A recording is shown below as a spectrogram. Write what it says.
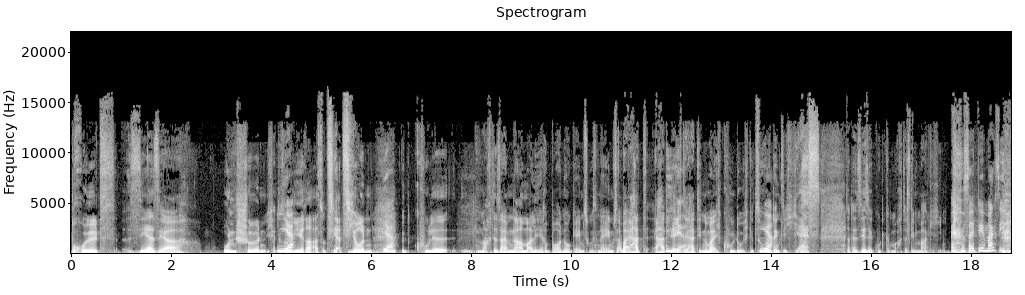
brüllt sehr, sehr unschön. Ich hatte so yeah. Lehrerassoziationen. Ja. Und coole machte seinem Namen alle ihre Born No Games with Names. Aber er hat, er hat yeah. echt, er hat die Nummer echt cool durchgezogen. Yeah. Man denkt sich, yes. Das hat er sehr, sehr gut gemacht. Seitdem mag ich ihn. Seitdem mag sie ihn.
